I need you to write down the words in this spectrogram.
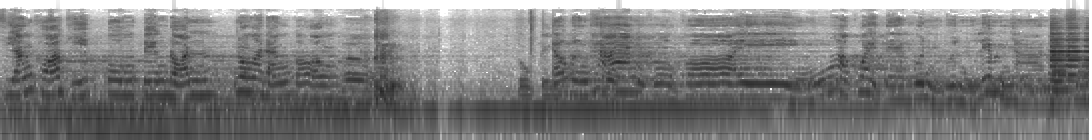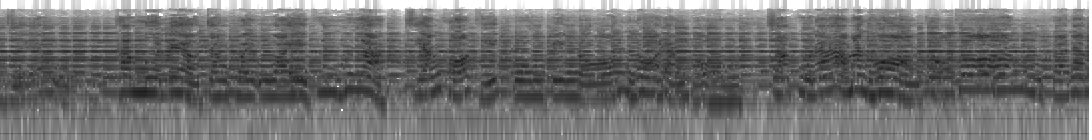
เสียงขอคิกโปงเปงดอนนอดังกองเออตรงเต็งเดี๋ยวเบิ่งทางโคคอยหัวควายแตกบึนบึนเล่มหยาดสัวแซวทำมืดแล้วจังคอยอวยขึ้นเมื่อเสียงขอขีดโปงเปงดอนนอดังกองสักกูนามันห้องขอทองกะนั้น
